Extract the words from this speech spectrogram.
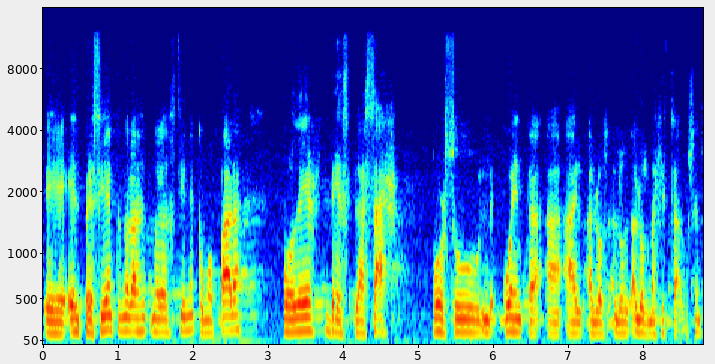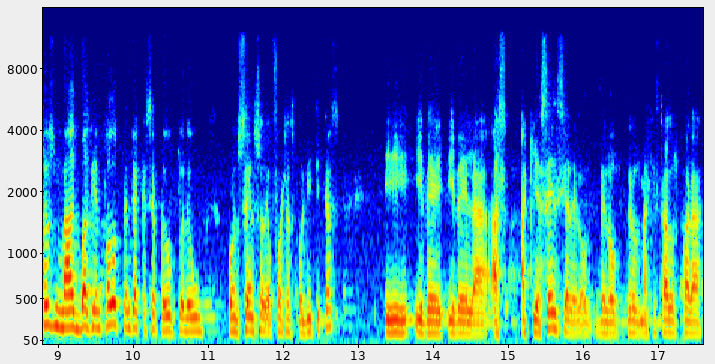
eh, el presidente no las, no las tiene como para poder desplazar por su cuenta a, los, a, los, a, los, magistrados. Entonces, más, más bien todo tendría que ser producto de un consenso de fuerzas políticas y, de, y de, la aquiescencia de los, de, los, de los magistrados para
